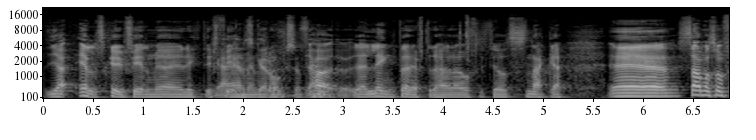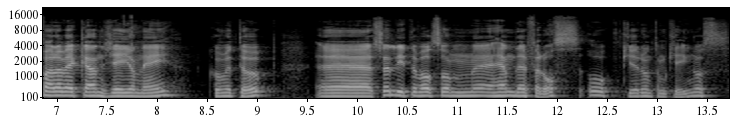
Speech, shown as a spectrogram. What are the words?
Jag älskar ju film, jag är en riktig Jag filmmänniska. älskar också film. Jag, jag längtar efter det här och sitta och snacka. Eh, samma som förra veckan, yay och nej kommer vi ta upp. Eh, sen lite vad som eh, händer för oss och runt omkring oss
